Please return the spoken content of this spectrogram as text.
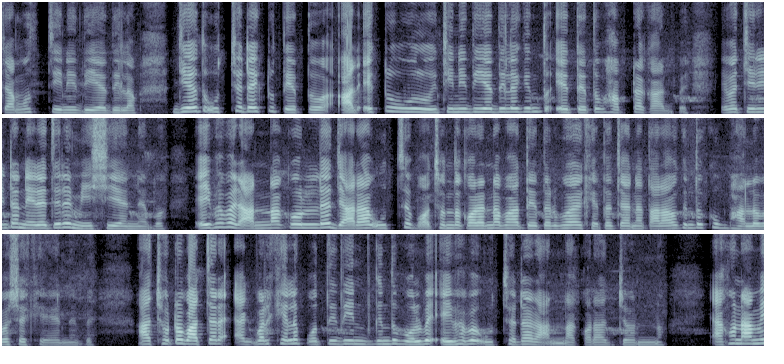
চামচ চিনি দিয়ে দিলাম। যেহেতু উচ্ছেটা একটু তেতো, আর একটু চিনি দিয়ে দিলে কিন্তু এ তেতো ভাবটা কাটবে। এবার চিনিটা নেড়ে চেড়ে মিশিয়ে নেব। এইভাবে রান্না করলে যারা উচ্ছে পছন্দ করেন না বা তেতোর ভয়ে খেতে চায় না, তারাও কিন্তু খুব ভালোবাসে খেয়ে নেবে। আর ছোট বাচ্চারা একবার খেলে প্রতিদিন কিন্তু বলবে এইভাবে উচ্ছেটা রান্না করার জন্য। এখন আমি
